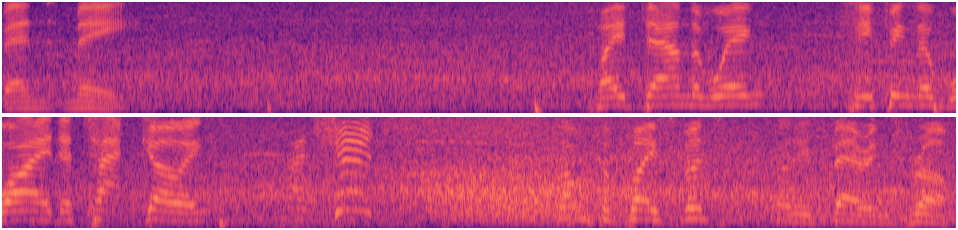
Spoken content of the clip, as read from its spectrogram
Ben Mee. Played down the wing, keeping the wide attack going, and shoots! Gone for placement, but his bearing's wrong.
